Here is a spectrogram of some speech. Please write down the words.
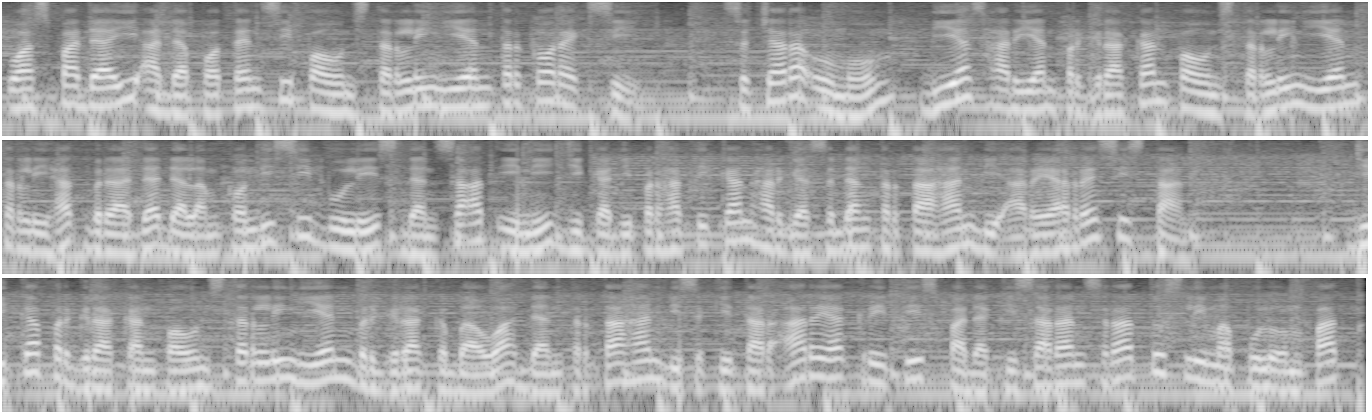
Waspadai ada potensi pound sterling yen terkoreksi. Secara umum, bias harian pergerakan pound sterling yen terlihat berada dalam kondisi bullish dan saat ini jika diperhatikan harga sedang tertahan di area resistan. Jika pergerakan pound sterling yen bergerak ke bawah dan tertahan di sekitar area kritis pada kisaran 154,36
